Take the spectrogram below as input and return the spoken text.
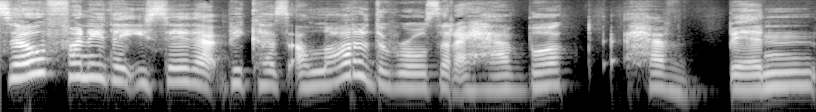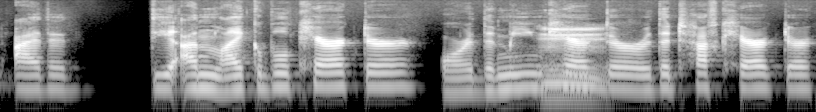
so funny that you say that because a lot of the roles that I have booked have been either the unlikable character or the mean Mm. character or the tough character.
